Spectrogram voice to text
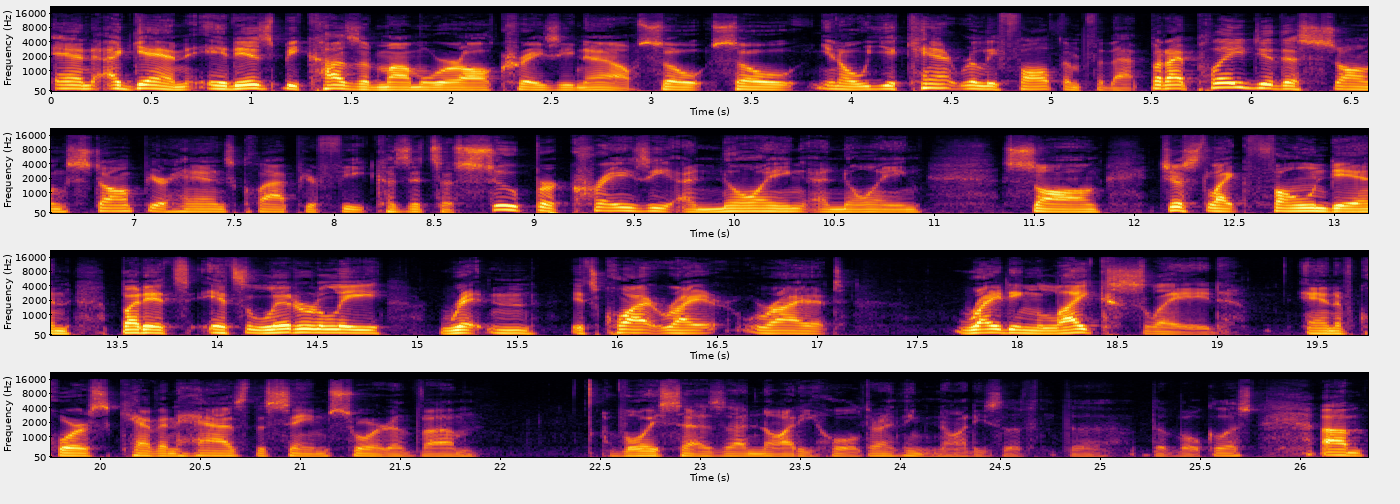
and again it is because of mama we're all crazy now. So so you know you can't really fault them for that. But i played you this song stomp your hands clap your feet because it's a super crazy annoying annoying song just like phoned in. But it's it's literally written it's quiet riot riot writing like slade. And of course, Kevin has the same sort of um, voice as a Noddy Holder. I think Noddy's the the, the vocalist. Um,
